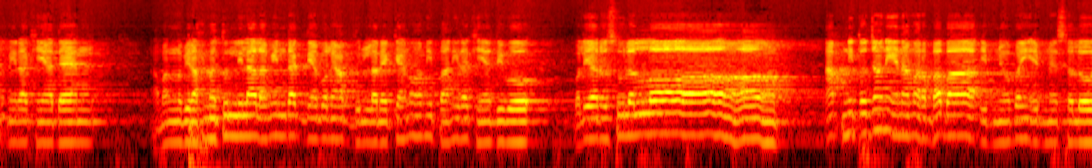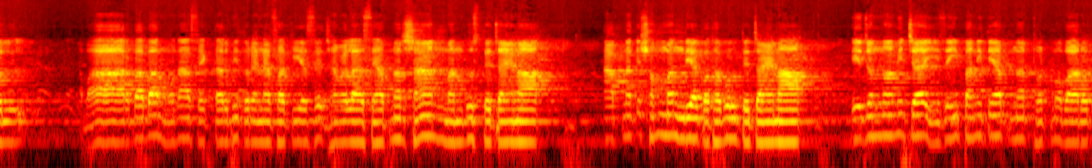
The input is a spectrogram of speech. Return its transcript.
আপনি রাখিয়া দেন। আমার নবী রাহমাতুল্লিল আলামিন ডাক দিয়ে বলে, আব্দুল্লাহ রে, কেন আমি পানি রাখিয়া দিব? বলে রাসূলুল্লাহ, আপনি তো জানেন আমার বাবা ইবনে উবাই ইবনে সালুল। আমার বাবা মুনাফিক, তার ভিতরে নেফাকি আছে, ঝামেলা আছে, আপনার শান মান বুঝতে চায় না। আপনাকে সম্মান দিয়া কথা বলতে চায় না। এজন্য আমি চাই যে এই পানিতে আপনার ঠোঁট মোবারক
